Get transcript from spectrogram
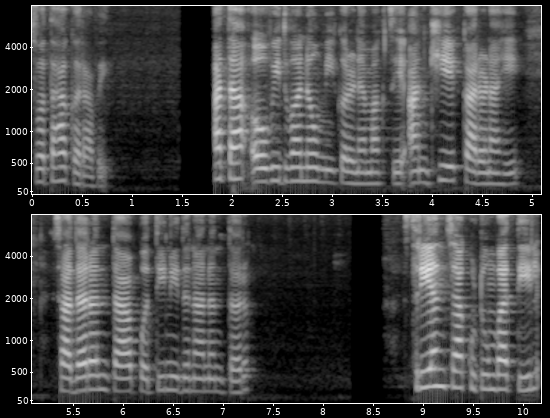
स्वतः करावे. आता अविधवा नवमी करण्यामागचे आणखी एक कारण आहे. साधारणतः पती निधनानंतर स्त्रियांचा कुटुंबातील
